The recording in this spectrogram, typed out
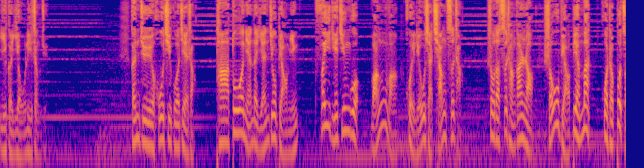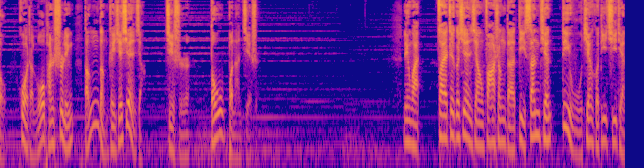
一个有力证据。根据胡七国介绍。他多年的研究表明，飞碟经过往往会留下强磁场，受到磁场干扰，手表变慢或者不走，或者罗盘失灵等等这些现象，其实都不难解释。另外，在这个现象发生的第三天、第五天和第七天，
